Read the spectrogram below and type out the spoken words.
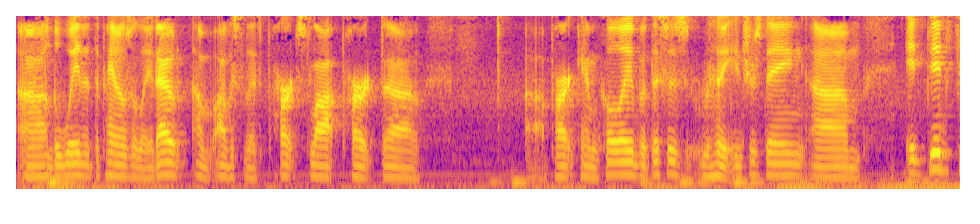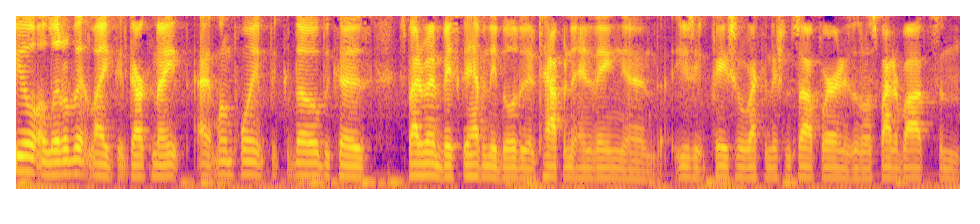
Uh, the way that the panels are laid out, obviously that's part Slott, part uh, uh, part Camuncoli, but this was really interesting. Um, it did feel a little bit like Dark Knight at one point, though, because Spider-Man basically having the ability to tap into anything and using facial recognition software and his little spider bots, and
